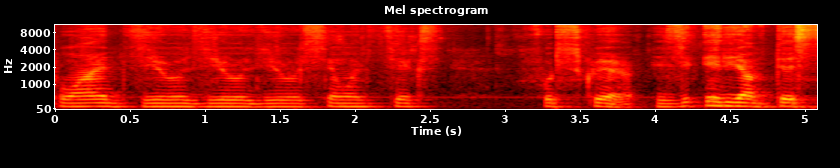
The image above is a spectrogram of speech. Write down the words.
0.00076 foot square is the area of this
